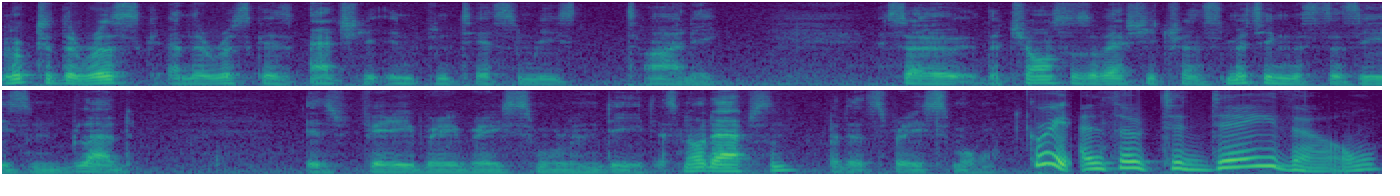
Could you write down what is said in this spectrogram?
looked at the risk, and the risk is actually infinitesimally tiny. So the chances of actually transmitting this disease in blood is very, very, very small indeed. It's not absent, but it's very small. Great. And so today, though,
